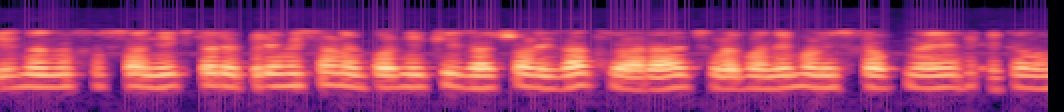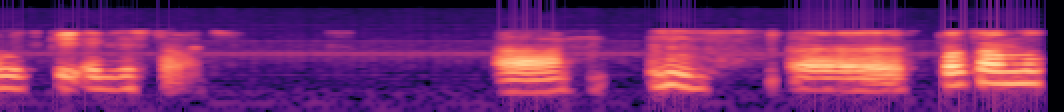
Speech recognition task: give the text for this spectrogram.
jednoducho sa niektoré priemyselné podniky začali zatvárať, lebo neboli schopné ekonomicky existovať. A e, potom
